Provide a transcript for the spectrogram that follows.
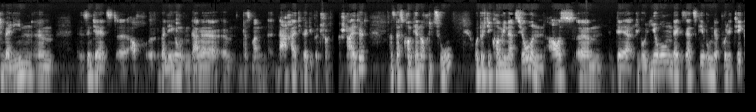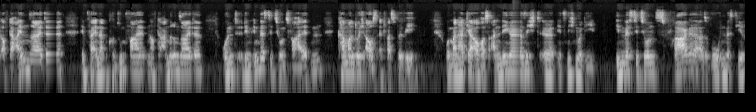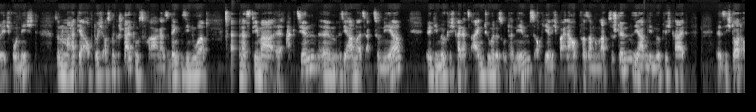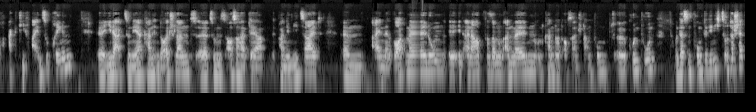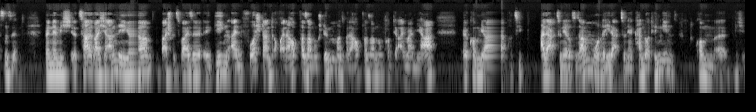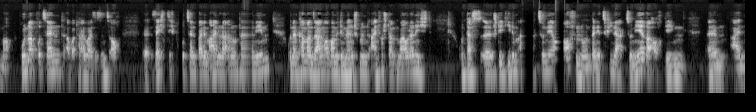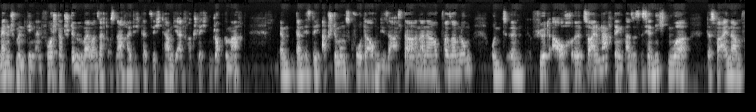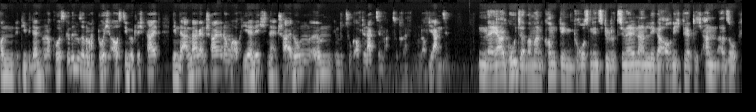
In Berlin ähm, sind ja jetzt äh, auch Überlegungen im Gange, ähm, dass man nachhaltiger die Wirtschaft gestaltet. Also das kommt ja noch hinzu. Und durch die Kombination aus ähm, der Regulierung, der Gesetzgebung, der Politik auf der einen Seite, dem veränderten Konsumverhalten auf der anderen Seite und dem Investitionsverhalten kann man durchaus etwas bewegen. Und man hat ja auch aus Anlegersicht äh, jetzt nicht nur die Investitionsfrage, also wo investiere ich, wo nicht, sondern man hat ja auch durchaus eine Gestaltungsfrage. Also denken Sie nur an das Thema äh, Aktien. Ähm, Sie haben als Aktionär äh, die Möglichkeit, als Eigentümer des Unternehmens auch jährlich bei einer Hauptversammlung abzustimmen. Sie haben die Möglichkeit, äh, sich dort auch aktiv einzubringen. Jeder Aktionär kann in Deutschland, zumindest außerhalb der Pandemiezeit, ähm, eine Wortmeldung in einer Hauptversammlung anmelden und kann dort auch seinen Standpunkt kundtun. Und das sind Punkte, die nicht zu unterschätzen sind. Wenn nämlich äh, zahlreiche Anleger beispielsweise äh, gegen einen Vorstand auf einer Hauptversammlung stimmen, also bei der Hauptversammlung kommt ja einmal im Jahr, äh, kommen ja im Prinzip alle Aktionäre zusammen oder jeder Aktionär kann dort hingehen, kommen äh, nicht immer 100 Prozent, aber teilweise sind es auch 60 äh, Prozent bei dem einen oder anderen Unternehmen. Und dann kann man sagen, ob man mit dem Management einverstanden war oder nicht. Und das äh, steht jedem Aktionär offen. Und wenn jetzt viele Aktionäre auch gegen ähm, ein Management, gegen einen Vorstand stimmen, weil man sagt, aus Nachhaltigkeitssicht haben die einfach einen schlechten Job gemacht, ähm, dann ist die Abstimmungsquote auch ein Desaster an einer Hauptversammlung und ähm, führt auch äh, zu einem Nachdenken. Also es ist ja nicht nur das Vereinnahmen von Dividenden oder Kursgewinnen, sondern man hat durchaus die Möglichkeit, neben der Anlageentscheidung auch jährlich eine Entscheidung ähm, in Bezug auf den Aktienmarkt zu treffen und auf die Aktien. Naja, gut, aber man kommt gegen großen institutionellen Anleger auch nicht wirklich an. Also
